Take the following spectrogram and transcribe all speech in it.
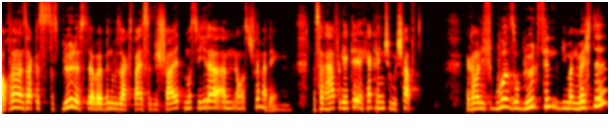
Auch wenn man sagt, das ist das Blödeste, aber wenn du sagst, weißt du Bescheid, musste jeder an Horst Schlemmer denken. Das hat Harfe Kerkeling schon geschafft. Da kann man die Figur so blöd finden, wie man möchte.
